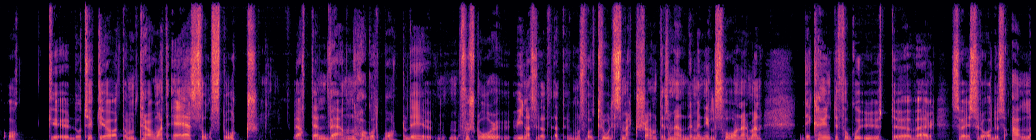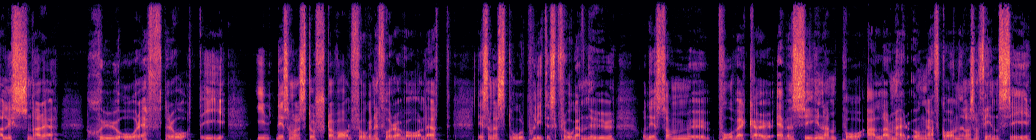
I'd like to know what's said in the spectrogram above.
Och eh, då tycker jag att om traumat är så stort, att en vän har gått bort. Och det förstår vi naturligtvis att det måste vara otroligt smärtsamt det som hände med Nils Horner, men det kan ju inte få gå ut över Sveriges Radios alla lyssnare sju år efteråt i i det som var den största valfrågan i förra valet, det som är en stor politisk fråga nu och det som eh, påverkar även synen på alla de här unga afghanerna som finns i,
